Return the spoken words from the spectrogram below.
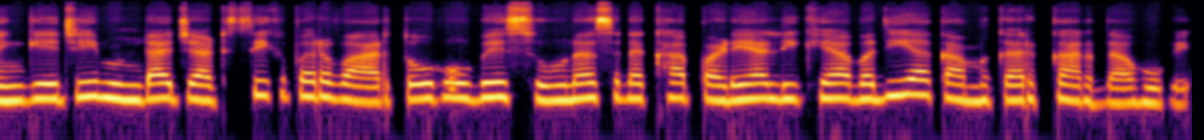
ਮੰਗੇ ਜੀ ਮੁੰਡਾ ਜੱਟ ਸਿੱਖ ਪਰਿਵਾਰ ਤੋਂ ਹੋਵੇ, ਸੋਹਣਾ, ਸੁਨੱਖਾ ਪੜਿਆ ਲਿਖਿਆ, ਵਧੀਆ ਕੰਮ ਕਰ, ਕਰਦਾ ਹੋਵੇ।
